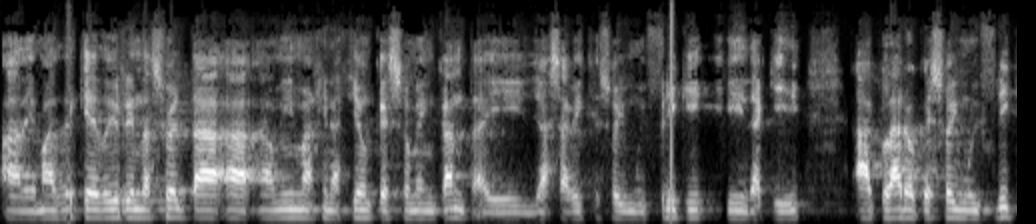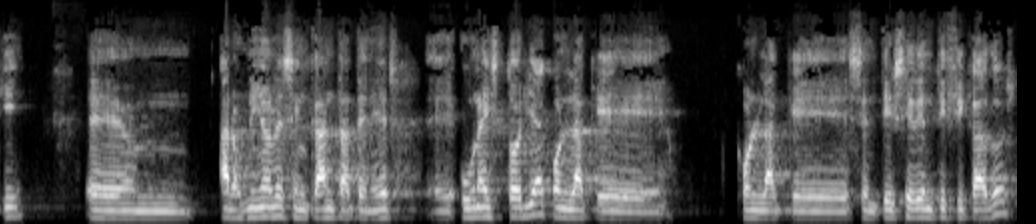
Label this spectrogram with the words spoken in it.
además de que doy rienda suelta a, a, mi imaginación, que eso me encanta y ya sabéis que soy muy friki y de aquí aclaro que soy muy friki, eh, a los niños les encanta tener eh, una historia con la que, con la que sentirse identificados,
